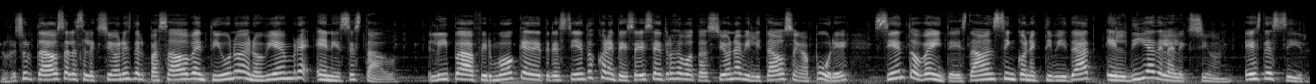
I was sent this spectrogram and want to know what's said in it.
los resultados de las elecciones del pasado 21 de noviembre en ese estado. Lipa afirmó que de 346 centros de votación habilitados en Apure, 120 estaban sin conectividad el día de la elección, es decir,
